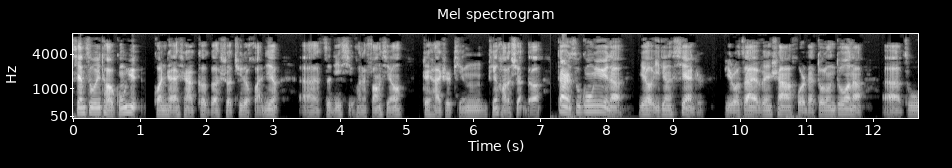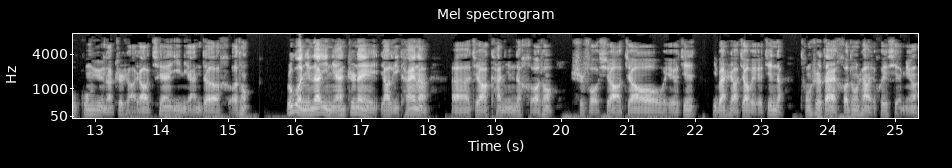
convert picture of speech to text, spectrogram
先租一套公寓，观察一下各个社区的环境。呃，自己喜欢的房型，这还是挺挺好的选择。但是租公寓呢，也有一定限制，比如在温莎或者在多伦多呢，呃，租公寓呢至少要签一年的合同。如果您在一年之内要离开呢，呃，就要看您的合同是否需要交违约金，一般是要交违约金的。同时在合同上也会写明，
